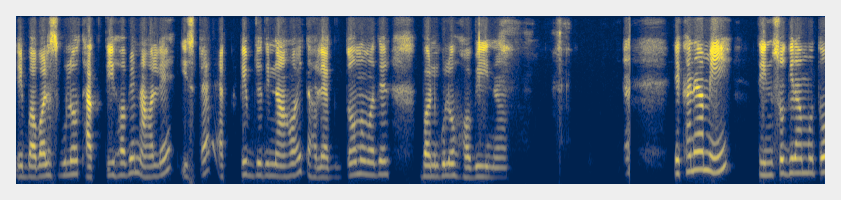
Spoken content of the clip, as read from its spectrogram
এই বাবলসগুলো থাকতেই হবে, না হলে ইস্টটা অ্যাক্টিভ যদি না হয়, তাহলে একদম আমাদের বানগুলো হবেই না। এখানে আমি তিনশো গ্রাম মতো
